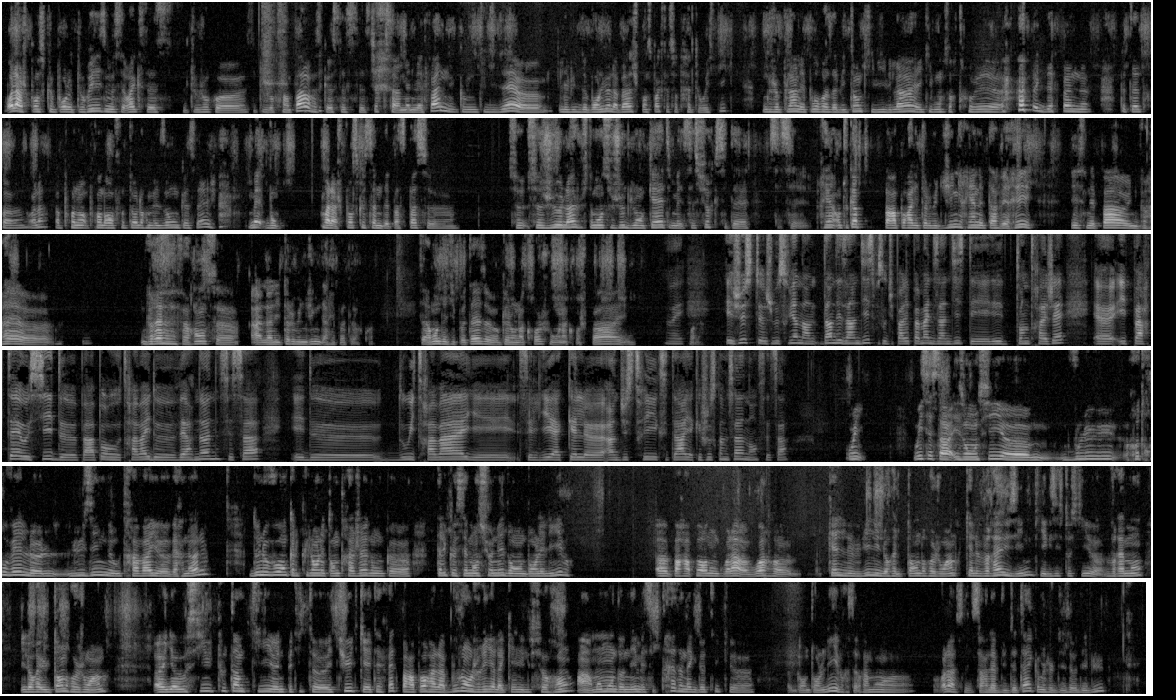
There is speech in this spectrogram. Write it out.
voilà, je pense que pour le tourisme, c'est vrai que c'est toujours, euh, toujours sympa parce que c'est sûr que ça amène les fans. Comme tu disais, euh, les villes de banlieue, là-bas, je pense pas que ça soit très touristique. Donc je plains les pauvres habitants qui vivent là et qui vont se retrouver euh, avec des fans, peut-être, voilà, à prendre, prendre en photo leur maison, que sais-je. Mais bon, voilà, je pense que ça ne dépasse pas ce, ce, ce jeu-là, justement, ce jeu de l'enquête. Mais c'est sûr que c'était, rien, en tout cas, par rapport à Little Witching, rien n'est avéré et ce n'est pas une vraie vraie référence euh, à la Little Winging d'Harry Potter. Quoi. C'est vraiment des hypothèses auxquelles on accroche ou on n'accroche pas. Et, et juste, je me souviens d'un des indices, parce que tu parlais pas mal des indices des, temps de trajet. Euh, il partait aussi de, par rapport au travail de Vernon, c'est ça? Et de d'où il travaille, et c'est lié à quelle euh, industrie, etc. Il y a quelque chose comme ça, non? C'est ça? Oui, oui, c'est ça. Ils ont aussi voulu retrouver l'usine où travaille Vernon de nouveau en calculant les temps de trajet, donc euh, tel que c'est mentionné dans, les livres, euh, par rapport donc voilà à voir euh, quelle ville il aurait le temps de rejoindre, quelle vraie usine qui existe aussi vraiment, il aurait eu le temps de rejoindre. il y a aussi tout un petit, une petite étude qui a été faite par rapport à la boulangerie à laquelle il se rend à un moment donné, mais c'est très anecdotique dans, dans, le livre. C'est vraiment, voilà, ça relève du détail, comme je le disais au début.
